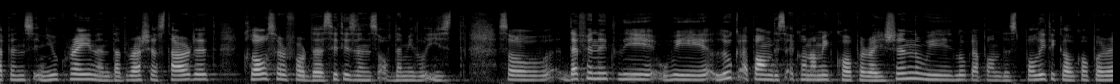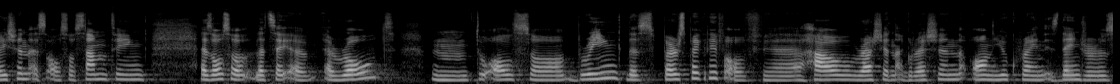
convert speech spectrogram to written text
happens in Ukraine and that Russia started closer for the citizens of the Middle East. So definitely we look upon this economic cooperation, we look upon this political cooperation as also something, as also, let's say, a, a road um, to also bring this perspective of uh, how Russian aggression on Ukraine is dangerous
